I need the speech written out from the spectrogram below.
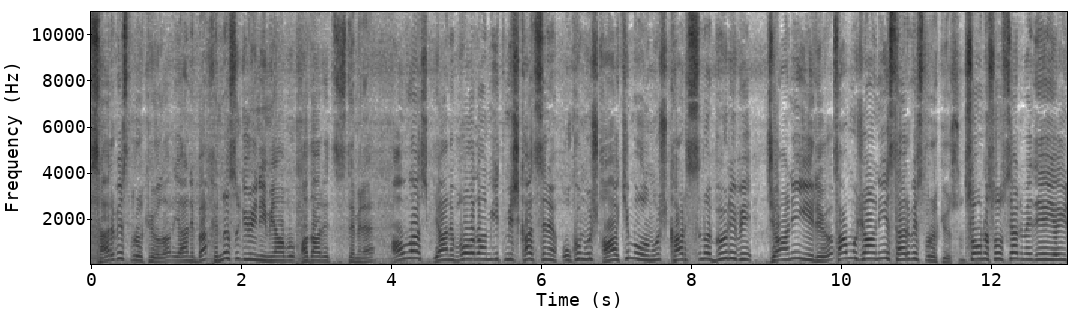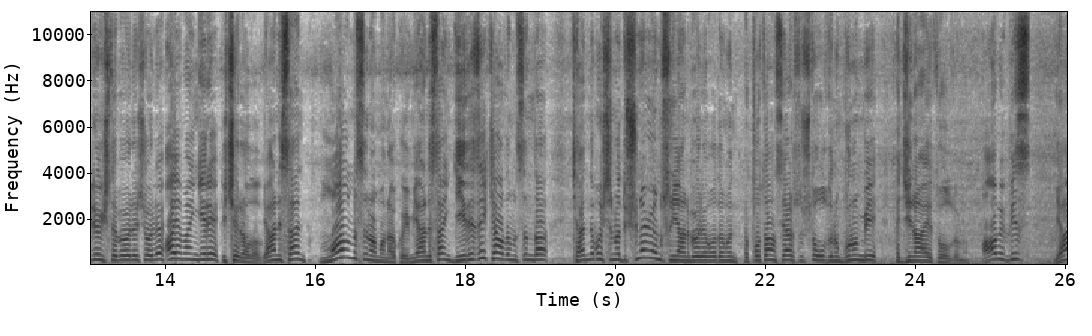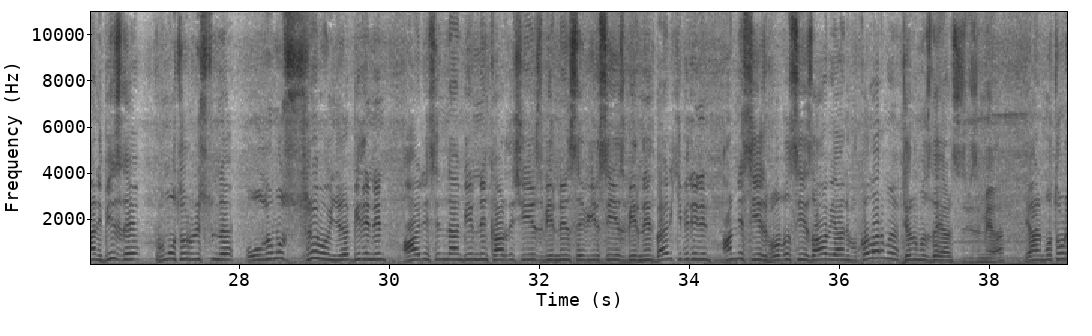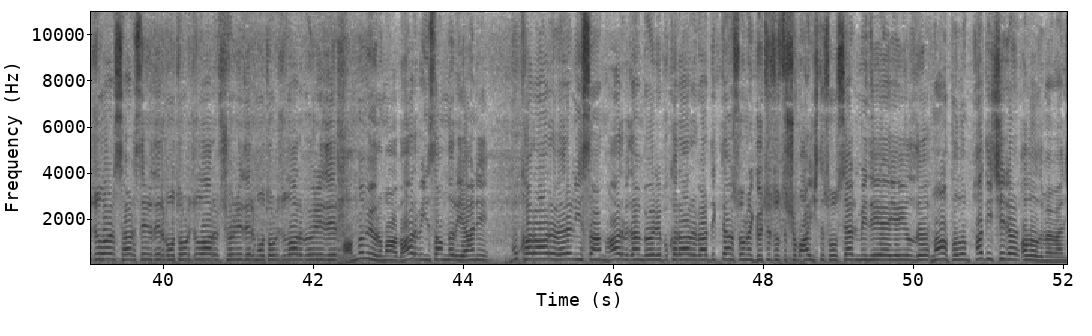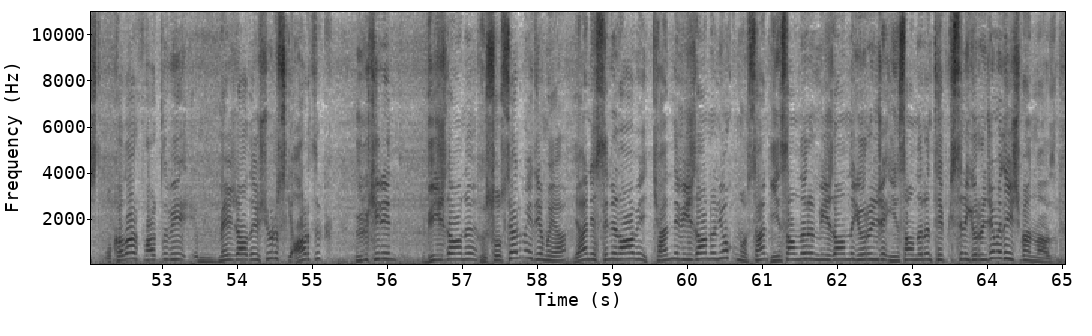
serbest bırakıyorlar. Yani ben nasıl güveneyim ya bu adalet sistemine? Allah aşkına yani bu adam gitmiş kaç sene okumuş, hakim olmuş, karşısına böyle bir cani geliyor. Sen bu caniyi serbest bırakıyorsun. Sonra sosyal medyaya yayılıyor işte böyle şöyle. Ay hemen geri içeri alalım. Yani sen mal mısın amına koyayım? Yani sen gerizekalı mısın da kendi başına düşünemiyor musun yani böyle bir adamın potansiyel suçlu olduğunu, bunun bir cinayet olduğunu? Abi biz yani biz de bu motorun üstünde olduğumuz süre boyunca birinin ailesinden birinin kardeşiyiz, birinin sevgilisiyiz, birinin belki birinin annesiyiz, babasıyız abi yani bu kadar mı canımız değersiz bizim ya? Yani motorcular serseridir, motorcular şöyledir, motorcular böyledir. Anlamıyorum abi harbi insanları yani bu kararı veren insan harbiden böyle bu kararı verdikten sonra götü tutuşup ay işte sosyal medyaya yayıldı ne yapalım hadi içeri alalım hemen işte. O kadar farklı bir mecrada yaşıyoruz ki artık ülkenin vicdanı sosyal medya mı ya? Yani senin abi kendi vicdanın yok mu? Sen insanların vicdanını görünce, insanların tepkisini görünce mi değişmen lazım?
